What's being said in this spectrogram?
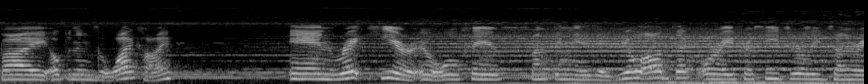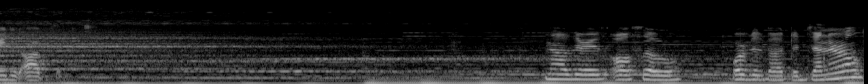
by opening the Wi-Fi and right here it will say if something is a real object or a procedurally generated object. Now there is also orbit about the general,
